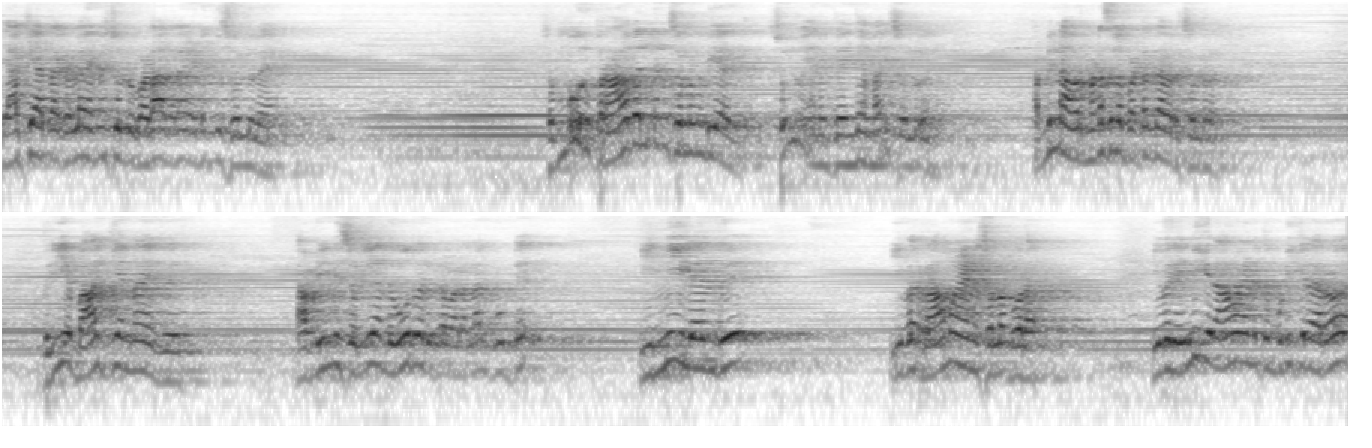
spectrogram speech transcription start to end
வியாக்கியாத்தாக்கள்லாம் என்ன சொல்லுவாடோ அதெல்லாம் எடுத்து சொல்லுவேன். ரொம்ப ஒரு பிராபல்யம்னு சொல்ல முடியாது. சொல்லுவேன் எனக்கு தெரிஞ்ச மாதிரி சொல்லுவேன். அப்படின்னு அவர் மனசில் பட்டதை அவர் சொல்கிறார் பெரிய பாக்கியம் தான் இது. அப்படின்னு சொல்லி அந்த ஊரில் இருக்கிறவளெல்லாம் கூப்பிட்டு இன்னிலேருந்து இவர் ராமாயணம் சொல்ல போகிறார் இவர் என்னைக்கு ராமாயணத்தை முடிக்கிறாரோ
